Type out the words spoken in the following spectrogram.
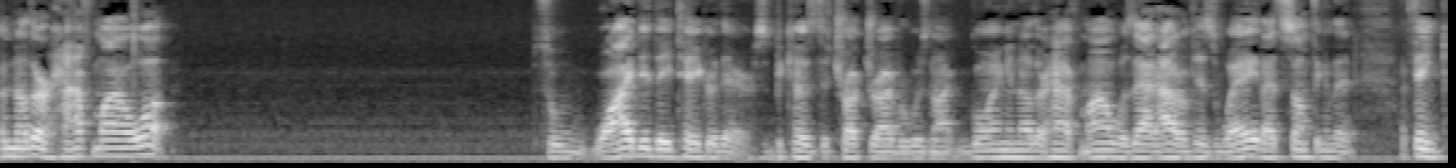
another half mile up. So why did they take her there? Because the truck driver was not going another half mile? Was that out of his way? That's something that I think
